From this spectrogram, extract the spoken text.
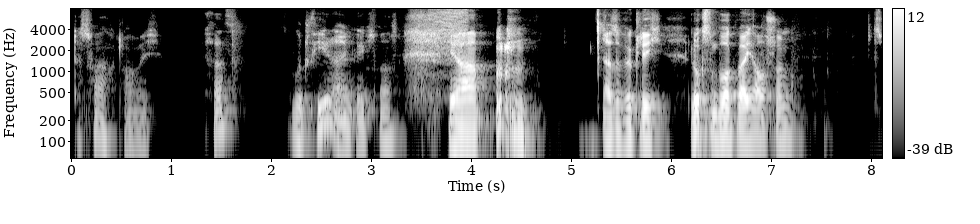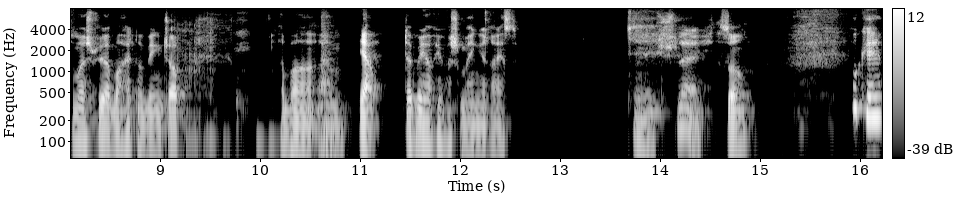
das war's, glaube ich. Krass. Gut viel eigentlich. Das war's. Ja, also wirklich, Luxemburg war ich auch schon zum Beispiel, aber halt nur wegen Job. Aber ähm, ja, da bin ich auf jeden Fall schon mal hingereist. Nicht schlecht. So. Okay,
